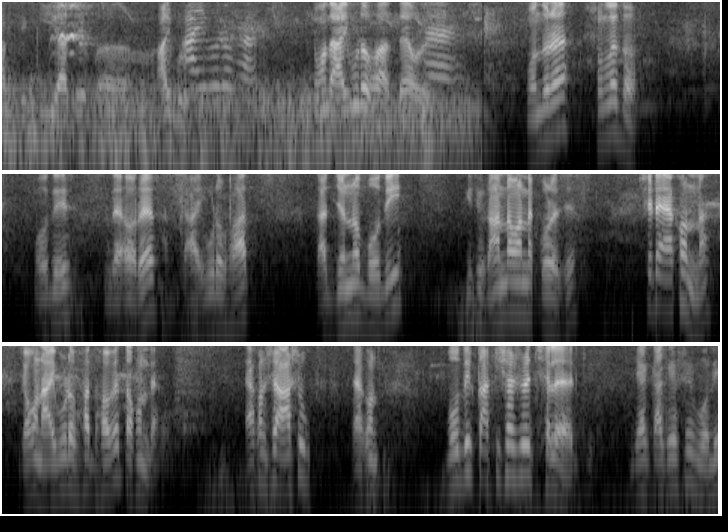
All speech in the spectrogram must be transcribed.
আজকে কি আছে? আইবুড়ো আইবুড়ো ভাত। তোমাদের আইবুড়ো ভাত দেওরে হ্যাঁ। বন্ধুরা শুনলে তো? বৌদির দেওরের আইবুড়ো ভাত তার জন্য বৌদি কিছু রান্না বান্না করেছে। সেটা এখন না যখন আইবুড়ো ভাত হবে তখন দেখো। এখন সে আসুক এখন বৌদির কাকি শাশুড়ির ছেলে আর কি। যে কাকি শাশুড়ি বলি।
